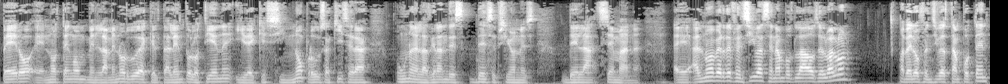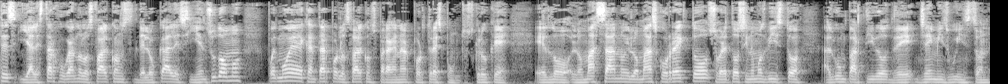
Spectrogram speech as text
pero eh, no tengo la menor duda de que el talento lo tiene y de que si no produce aquí será una de las grandes decepciones de la semana. Eh, al no haber defensivas en ambos lados del balón, a ver ofensivas tan potentes y al estar jugando los Falcons de locales y en su domo, pues me voy a decantar por los Falcons para ganar por tres puntos. Creo que es lo, más sano y lo más correcto, sobre todo si no hemos visto algún partido de James Winston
